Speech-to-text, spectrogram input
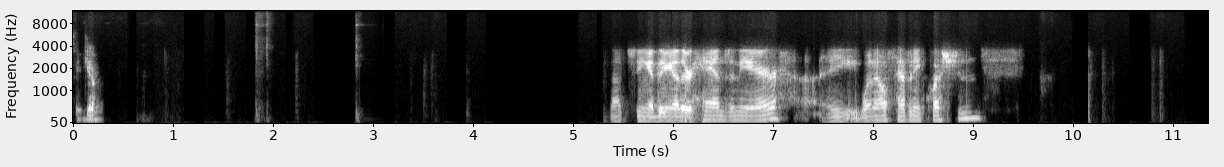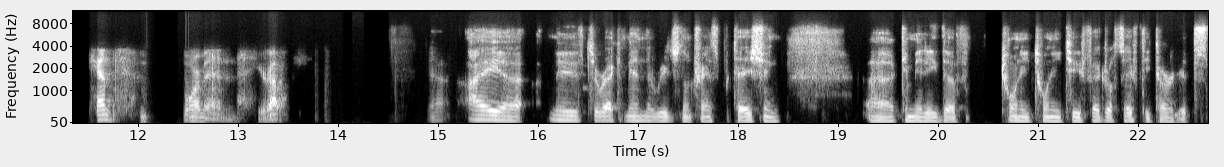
Thank you. Not seeing any other hands in the air. Anyone else have any questions? Kent Moorman, you're up. Yeah, I uh, move to recommend the Regional Transportation uh, Committee the 2022 federal safety targets.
